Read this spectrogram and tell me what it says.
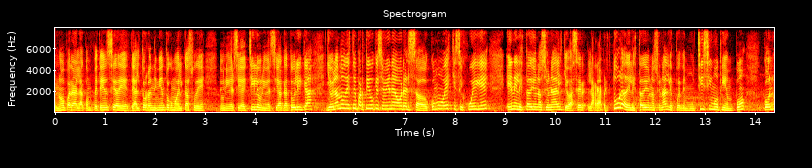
Claro. no para la competencia de, de alto rendimiento como es el caso de, de Universidad de Chile, Universidad Católica. Y hablando de este partido que se viene ahora el sábado, ¿cómo ves que se juegue en el Estadio Nacional, que va a ser la reapertura del Estadio Nacional después de muchísimo tiempo, con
